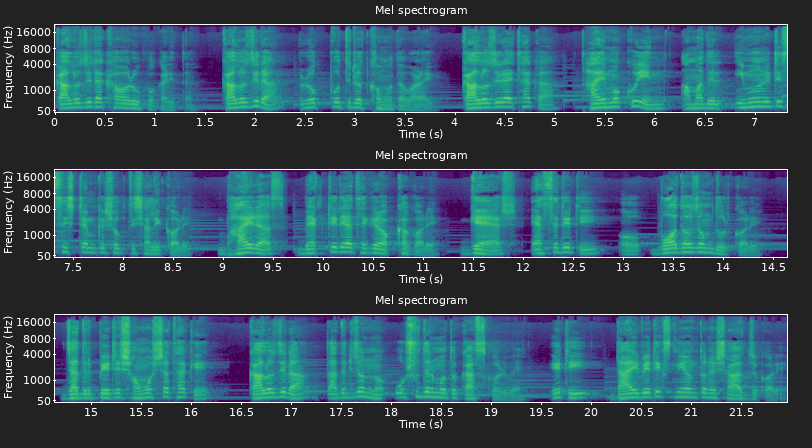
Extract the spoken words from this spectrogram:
কালোজিরা খাওয়ার উপকারিতা। কালোজিরা রোগ প্রতিরোধ ক্ষমতা বাড়ায়। কালোজিরায় থাকা থাইমোকুইন আমাদের ইমিউনিটি সিস্টেমকে শক্তিশালী করে, ভাইরাস, ব্যাকটেরিয়া থেকে রক্ষা করে, গ্যাস, অ্যাসিডিটি ও বদহজম দূর করে, যাদের পেটে সমস্যা থাকে কালোজিরা তাদের জন্য ওষুধের মতো কাজ করবে। এটি ডায়াবেটিক্স নিয়ন্ত্রণে সাহায্য করে।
